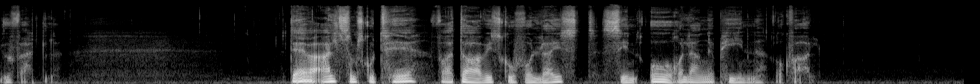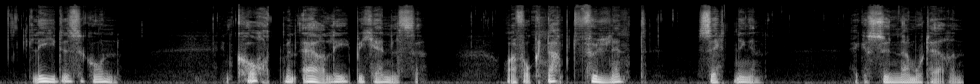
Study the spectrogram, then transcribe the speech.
ufattelig? Det var alt som skulle til for at David skulle få løst sin årelange pine og kval. Et lite sekund, en kort, men ærlig bekjennelse, og han får knapt fullendt setningen Jeg er synda mot Herren,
